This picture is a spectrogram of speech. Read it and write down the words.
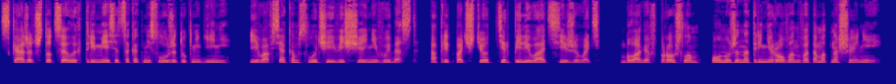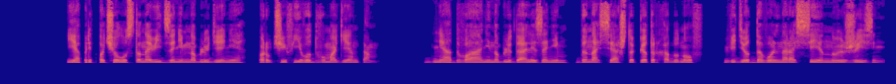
скажет, что целых три месяца как не служит у княгини, и во всяком случае вещей не выдаст, а предпочтет терпеливо отсиживать, благо в прошлом он уже натренирован в этом отношении я предпочел установить за ним наблюдение, поручив его двум агентам. Дня два они наблюдали за ним, донося, что Петр Ходунов ведет довольно рассеянную жизнь,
